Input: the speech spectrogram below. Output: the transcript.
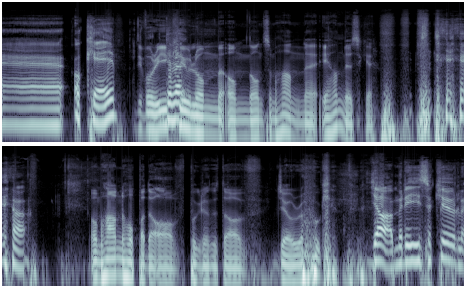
eh, Okej. Det vore ju Det var- kul om, om någon som han, eh, är han musiker? ja. Om han hoppade av på grund av Joe Rogan. ja, men det är ju så kul.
